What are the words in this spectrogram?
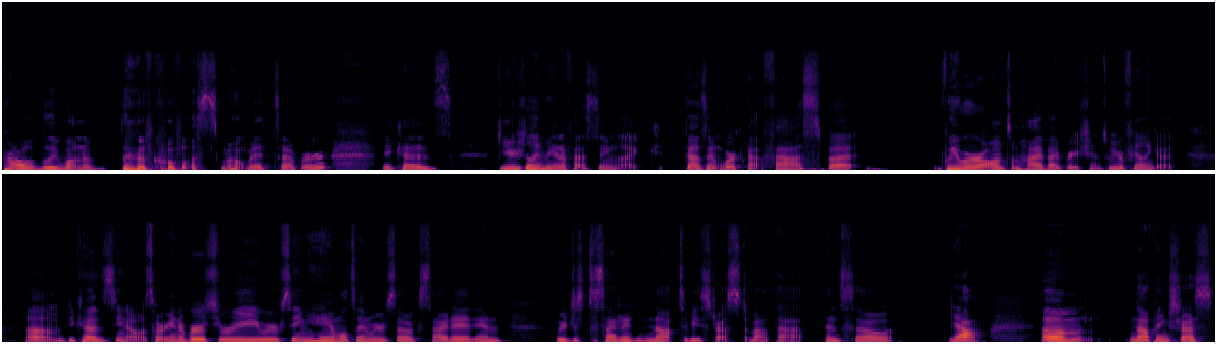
probably one of the coolest moments ever because usually manifesting like doesn't work that fast, but we were on some high vibrations. We were feeling good. um, because, you know, it's our anniversary. We were seeing Hamilton. We were so excited. And we just decided not to be stressed about that. And so, yeah, um, not being stressed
